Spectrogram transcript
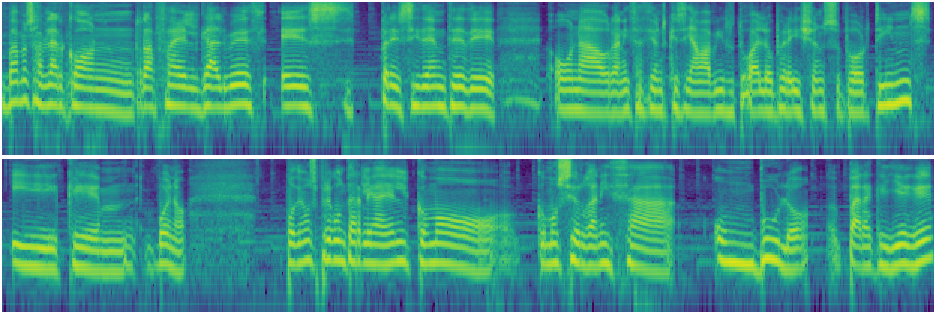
Vamos a hablar con Rafael Galvez, es presidente de una organización que se llama Virtual Operation Support Teams y que, mm, bueno, podemos preguntarle a él cómo, cómo se organiza un bulo para que llegue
